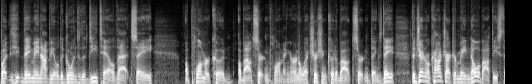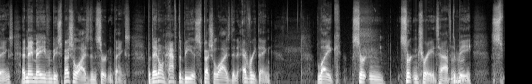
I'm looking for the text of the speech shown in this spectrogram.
But he, they may not be able to go into the detail that say a plumber could about certain plumbing or an electrician could about certain things. They the general contractor may know about these things and they may even be specialized in certain things, but they don't have to be as specialized in everything like certain certain trades have to be sp-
